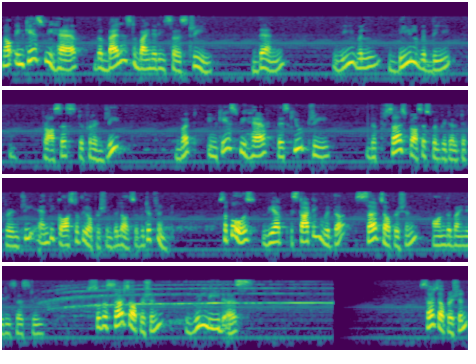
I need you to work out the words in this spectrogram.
Now in case we have the balanced binary search tree, then we will deal with the process differently. But in case we have the skewed tree, the search process will be dealt differently and the cost of the operation will also be different. Suppose we are starting with the search operation on the binary search tree. So the search operation will lead us search operation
